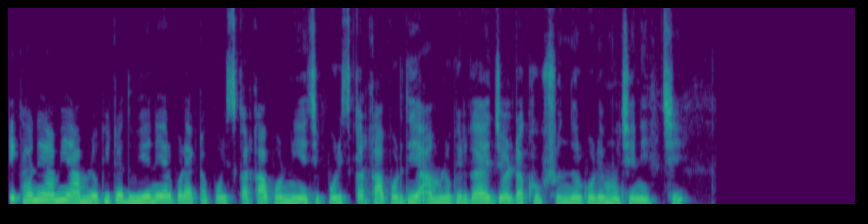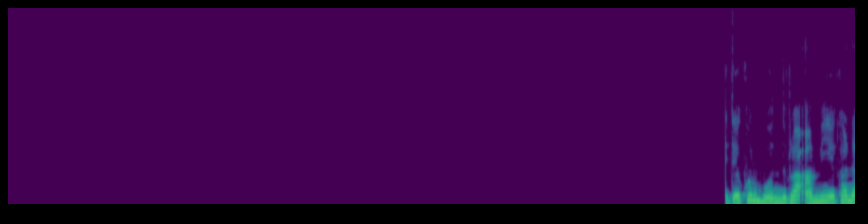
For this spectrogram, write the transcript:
এখানে আমি আমলকিটা ধুয়ে নেওয়ার পর একটা পরিষ্কার কাপড় নিয়েছি। পরিষ্কার কাপড় দিয়ে আমলকির গায়ের জলটা খুব সুন্দর করে মুছে নিচ্ছি। দেখুন বন্ধুরা, আমি এখানে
